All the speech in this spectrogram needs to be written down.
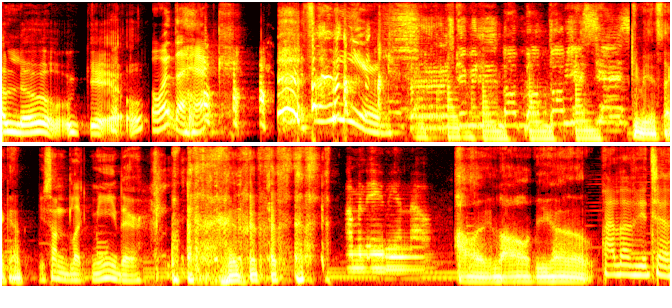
Hello, Gail. What the heck? it's weird. Give me a second. You sounded like me there. I'm an alien now. I love you. I love you too.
